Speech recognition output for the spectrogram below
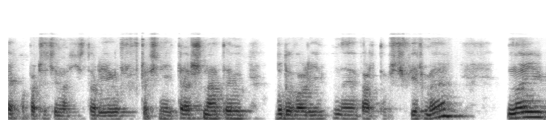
jak popatrzycie na historię, już wcześniej też na tym budowali e, wartość firmy. No i e,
